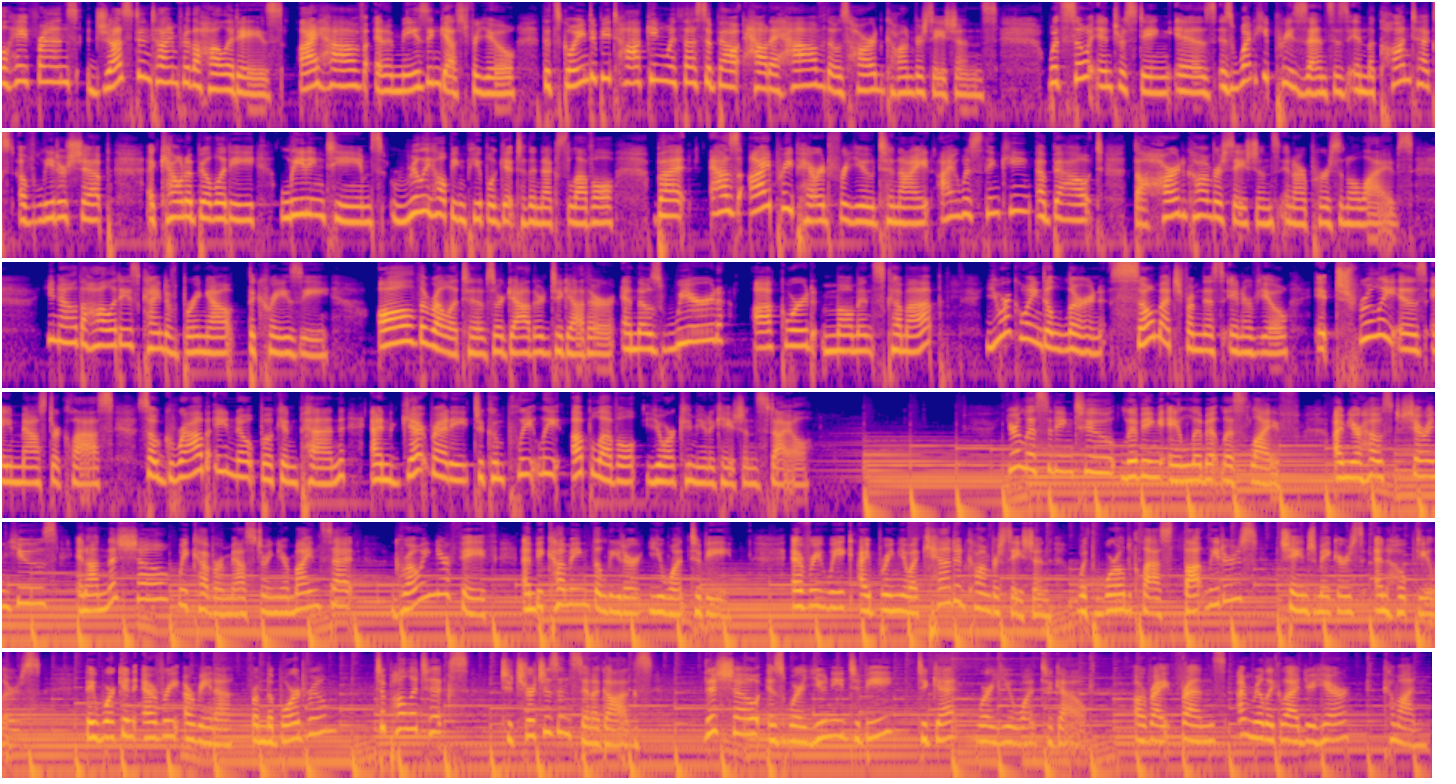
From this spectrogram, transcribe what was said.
Well, hey, friends, just in time for the holidays, I have an amazing guest for you that's going to be talking with us about how to have those hard conversations. What's so interesting is, is what he presents is in the context of leadership, accountability, leading teams, really helping people get to the next level. But as I prepared for you tonight, I was thinking about the hard conversations in our personal lives. You know, the holidays kind of bring out the crazy. All the relatives are gathered together, and those weird, awkward moments come up. You are going to learn so much from this interview. It truly is a masterclass. So grab a notebook and pen and get ready to completely uplevel your communication style. You're listening to Living a Limitless Life I'm your host, Sharon Hughes, and on this show, we cover mastering your mindset, growing your faith, and becoming the leader you want to be. Every week, I bring you a candid conversation with world class thought leaders, change makers, and hope dealers. They work in every arena, from the boardroom to politics to churches and synagogues. This show is where you need to be to get where you want to go. All right, friends, I'm really glad you're here. Come on,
